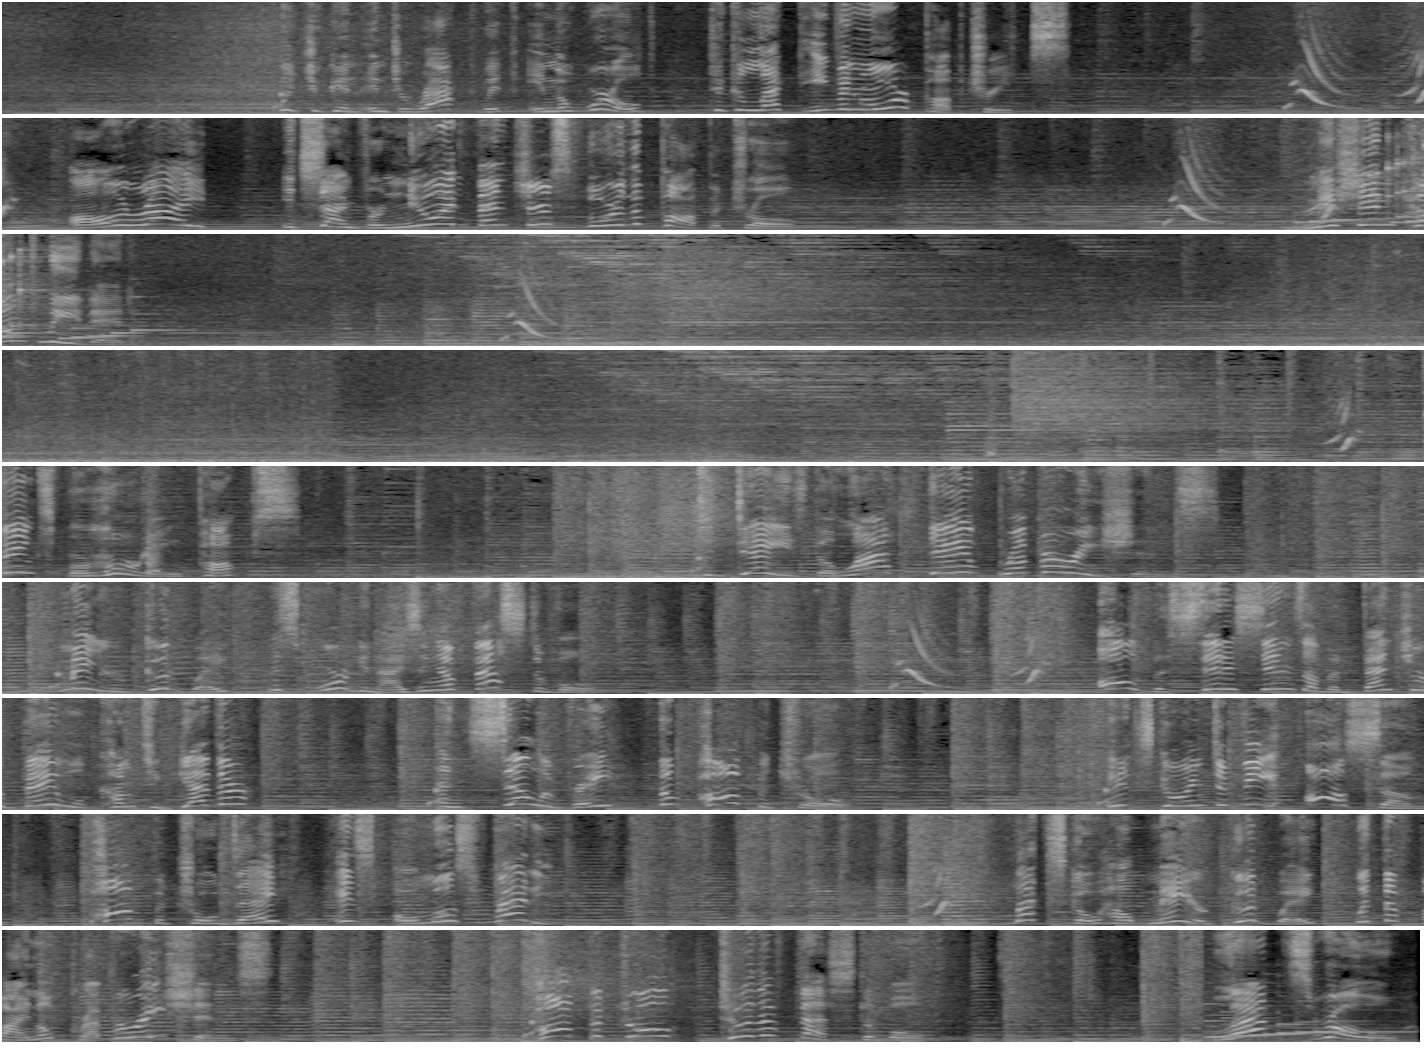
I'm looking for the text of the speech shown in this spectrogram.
which you can interact with in the world to collect even more pup treats. All right, it's time for new adventures for the Paw Patrol. Mission completed. Thanks for hurrying, pups. The last day of preparations. Mayor Goodway is organizing a festival. All the citizens of Adventure Bay will come together and celebrate the Paw Patrol. It's going to be awesome! Paw Patrol Day is almost ready. Let's go help Mayor Goodway with the final preparations. Paw Patrol to the festival. Let's roll!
